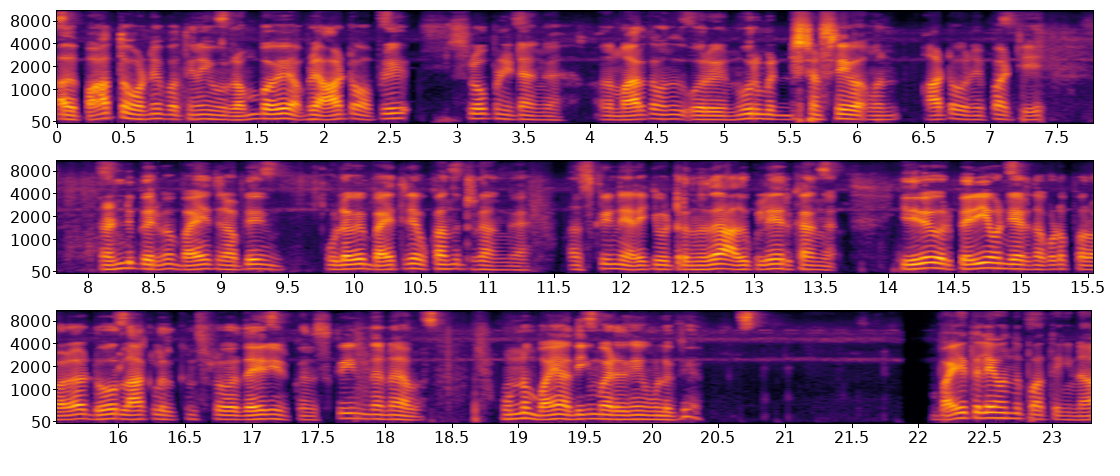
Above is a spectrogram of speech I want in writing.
அதை பார்த்த உடனே பார்த்தீங்கன்னா, இவங்க ரொம்பவே அப்படியே ஆட்டோ அப்படியே ஸ்லோ பண்ணிட்டாங்க. அந்த மரத்தை வந்து ஒரு நூறு மீட்டர் டிஸ்டன்ஸ்லேயே வந் ஆட்டோவை நிப்பாட்டி ரெண்டு பேருமே பயத்தில் அப்படியே உள்ளவே பயத்துலேயே உட்காந்துட்ருக்காங்க அந்த ஸ்க்ரீனை இறக்கி விட்டுருந்தது அதுக்குள்ளேயே இருக்காங்க. இதுவே ஒரு பெரிய வண்டியாக இருந்தால் கூட பரவாயில்ல டோர் லாக்ல இருக்குன்னு சொல்ல ஒரு தைரியம் இருக்கும். அந்த ஸ்க்ரீன் தானே. இன்னும் பயம் அதிகமாகிடுதுங்க இவங்களுக்கு. பயத்திலேயே வந்து பார்த்தீங்கன்னா,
